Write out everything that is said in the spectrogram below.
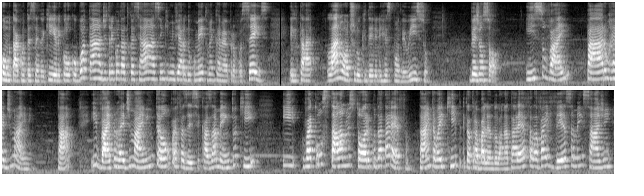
como está acontecendo aqui, ele colocou boa tarde, entrei em contato com a SA, assim que me enviar o documento, vou encaminhar para vocês. Ele tá lá no Outlook dele, ele respondeu isso. Vejam só, isso vai para o Redmine, tá? E vai para o Redmine, então, vai fazer esse casamento aqui e vai constar lá no histórico da tarefa, tá? Então a equipe que está trabalhando lá na tarefa, ela vai ver essa mensagem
